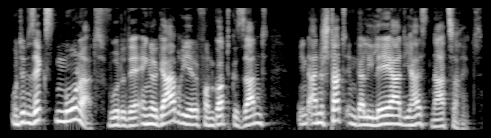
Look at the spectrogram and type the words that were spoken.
Und im sechsten Monat wurde der Engel Gabriel von Gott gesandt in eine Stadt in Galiläa, die heißt Nazareth.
